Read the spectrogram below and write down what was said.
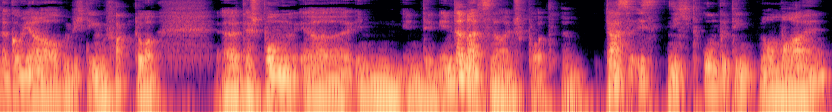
Da komme ich auch auf einen wichtigen Faktor. Äh, der Sprung äh, in, in den internationalen Sport. Ähm, das ist nicht unbedingt normal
